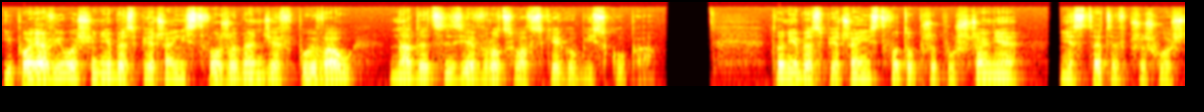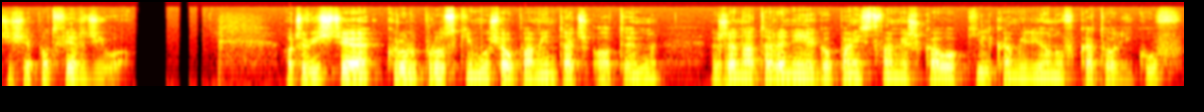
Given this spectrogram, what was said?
i pojawiło się niebezpieczeństwo, że będzie wpływał na decyzję wrocławskiego biskupa. To niebezpieczeństwo, to przypuszczenie niestety w przyszłości się potwierdziło. Oczywiście król pruski musiał pamiętać o tym, że na terenie jego państwa mieszkało kilka milionów katolików,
